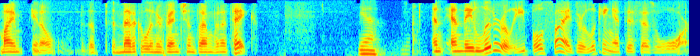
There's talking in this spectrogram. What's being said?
my you know the, the medical interventions I'm going to take. Yeah. and and they literally both sides are looking at this as a war.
